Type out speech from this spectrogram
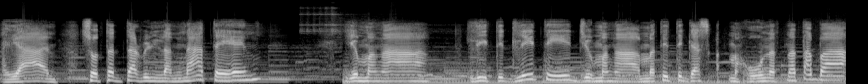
Ayan. So tadtarin lang natin yung mga litid-litid, yung mga matitigas at mahunat na taba,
